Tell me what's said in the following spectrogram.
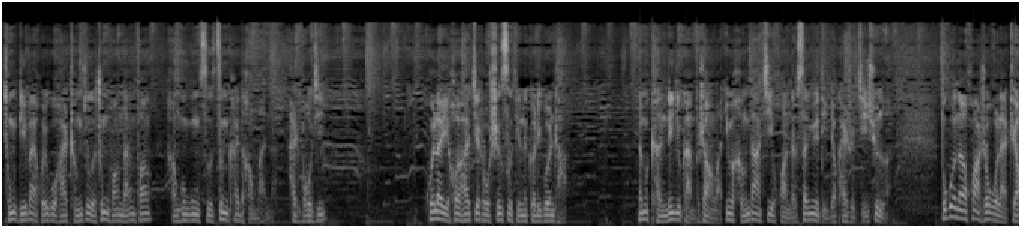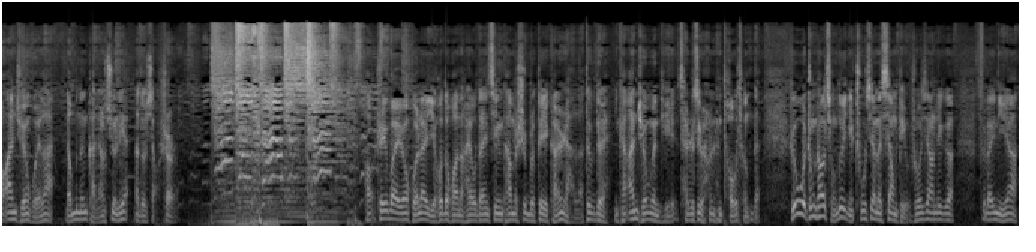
从迪拜回国还乘坐了中方南方航空公司增开的航班呢，还是包机。回来以后还接受十四天的隔离观察。那么肯定就赶不上了，因为恒大计划呢三月底就要开始集训了。不过呢，话说回来，只要安全回来，能不能赶上训练那都小事儿。好，这些外援回来以后的话呢，还要担心他们是不是被感染了，对不对？你看安全问题才是最让人头疼的。如果中超球队你出现了像比如说像这个费莱尼啊、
